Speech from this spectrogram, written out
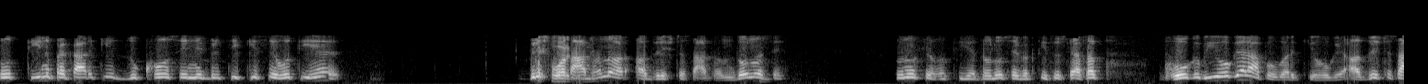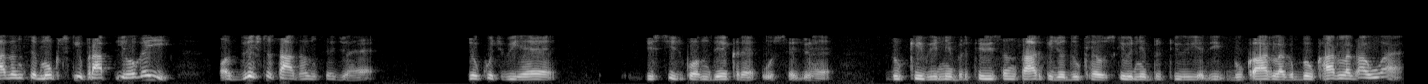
तो तीन प्रकार के दुखों से निवृत्ति किससे होती है? दृष्ट साधन और अदृष्ट साधन दोनों से। दोनों से होती है, दोनों से व्यक्ति तो इससे अर्थात भोग भी हो गया अपवर्ग की हो गया अदृष्ट साधन से मोक्ष की प्राप्ति हो गई और दृष्ट साधन से जो है, जो कुछ भी है, जिस चीज़ को हम देख रहे हैं, उससे जो है, दुख की भी, निवृत्ति हुई संसार की जो दुख है, उसकी भी निवृत्ति हुई। यदि बुखार लग, बुखार लगा हुआ है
